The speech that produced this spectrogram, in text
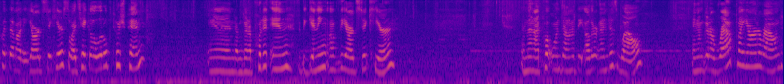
put them on a yardstick here. So I take a little push pin and I'm going to put it in the beginning of the yardstick here. And then I put one down at the other end as well. And I'm going to wrap my yarn around.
